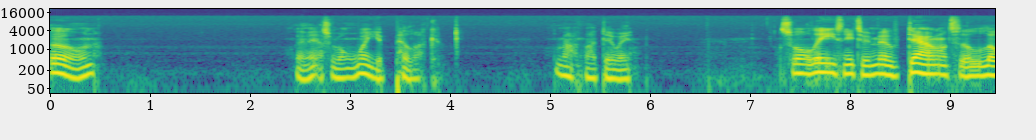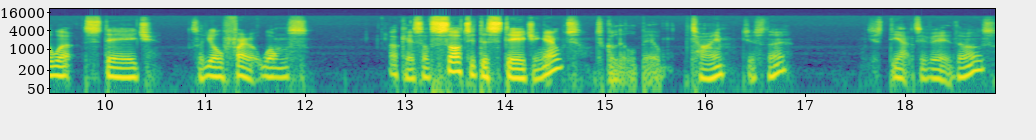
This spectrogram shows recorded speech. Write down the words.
own... Wait a minute, that's the wrong way, you pillock. What am I doing? So all these need to be moved down to the lower stage so they all fire at once. Okay, so I've sorted the staging out. Took a little bit of time just there. Just deactivate those.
